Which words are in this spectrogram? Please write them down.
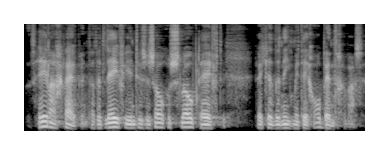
Dat is heel aangrijpend. Dat het leven je intussen zo gesloopt heeft dat je er niet meer tegenop bent gewassen.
